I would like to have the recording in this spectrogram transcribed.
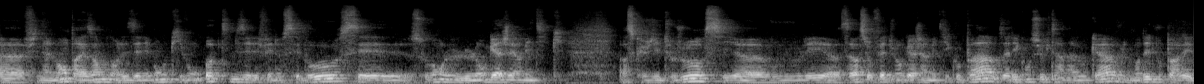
Euh, finalement, par exemple, dans les éléments qui vont optimiser l'effet nocebo, c'est souvent le langage hermétique. Alors ce que je dis toujours, si euh, vous voulez euh, savoir si vous faites du langage hermétique ou pas, vous allez consulter un avocat, vous lui demandez de vous parler,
